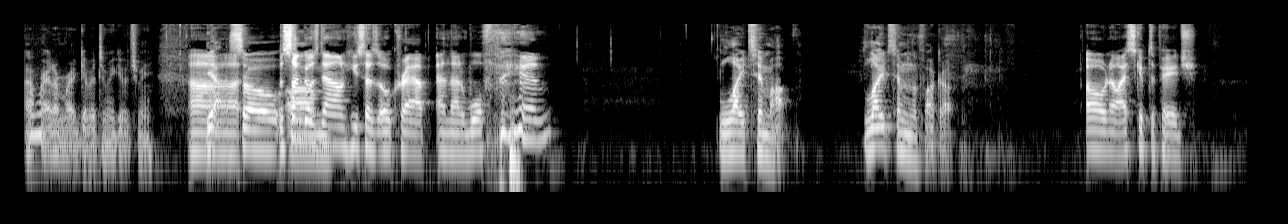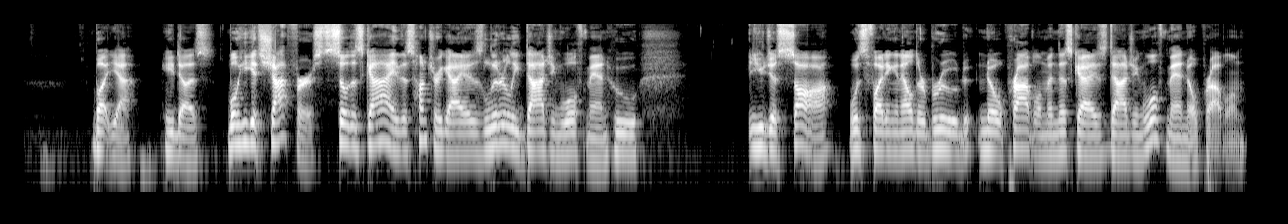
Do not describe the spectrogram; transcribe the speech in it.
I'm right. I'm right. Give it to me. Give it to me. Uh, Yeah, so, the sun goes um, down. He says, "Oh crap!" And then Wolfman Lights him up. Lights him the fuck up. Oh no, I skipped a page. But yeah, he does. Well, he gets shot first. So this guy, this hunter guy, is literally dodging Wolfman, who you just saw was fighting an elder brood, no problem, and this guy's dodging Wolfman, no problem.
